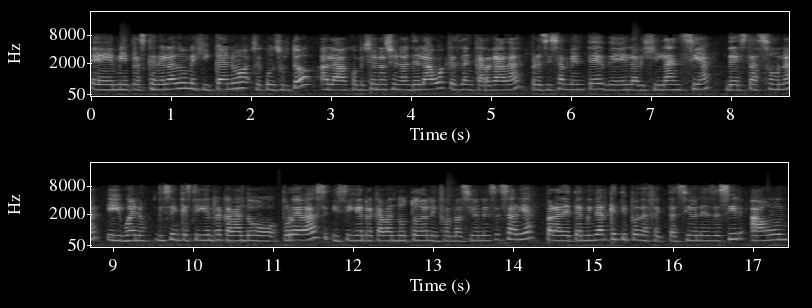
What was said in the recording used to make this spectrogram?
eh, mientras que del lado mexicano se consultó a la Comisión Nacional del Agua, que es la encargada precisamente de la vigilancia de esta zona. Y bueno, dicen que siguen recabando pruebas y siguen recabando toda la información necesaria para determinar qué tipo de afectación, es decir, aún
